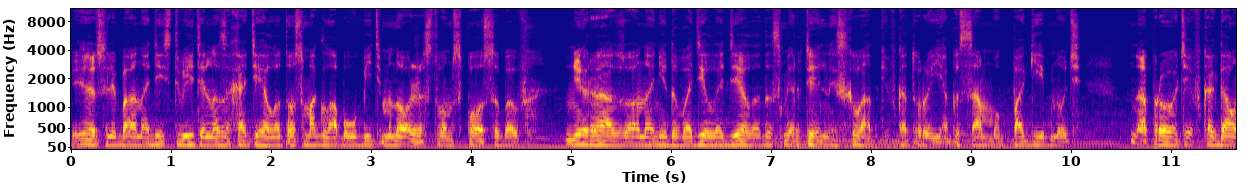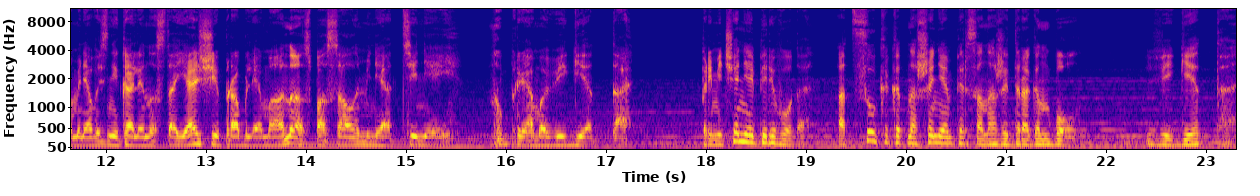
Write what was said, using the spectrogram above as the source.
Если бы она действительно захотела, то смогла бы убить множеством способов. Ни разу она не доводила дело до смертельной схватки, в которой я бы сам мог погибнуть. Напротив, когда у меня возникали настоящие проблемы, она спасала меня от теней. Ну прямо Вегетта. Примечание перевода. Отсылка к отношениям персонажей Dragon Ball. Вегетта.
